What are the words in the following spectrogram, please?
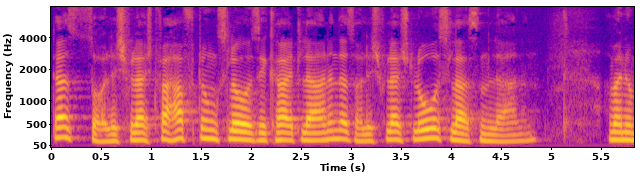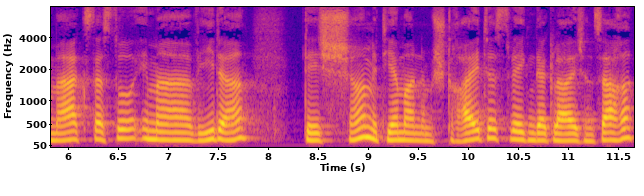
da soll ich vielleicht Verhaftungslosigkeit lernen, da soll ich vielleicht loslassen lernen. Und wenn du merkst, dass du immer wieder dich mit jemandem streitest wegen der gleichen Sache,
